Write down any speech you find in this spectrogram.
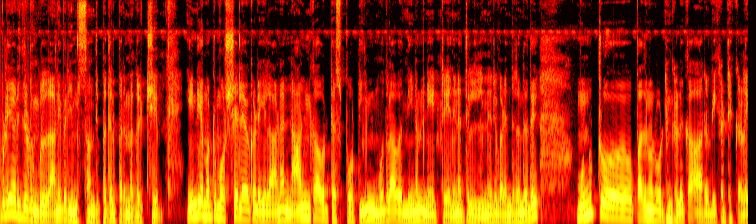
விளையாடிகள் உங்கள் அனைவரையும் சந்திப்பதில் பெருமகிழ்ச்சி. இந்தியா மற்றும் ஆஸ்திரேலியாவுக்கு இடையிலான நான்காவது டெஸ்ட் போட்டியின் முதலாவது தினம் நேற்றைய தினத்தில் நிறைவடைந்திருந்தது. முன்னூற்று பதினோரு ஓட்டங்களுக்கு ஆறு விக்கெட்டுகளை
